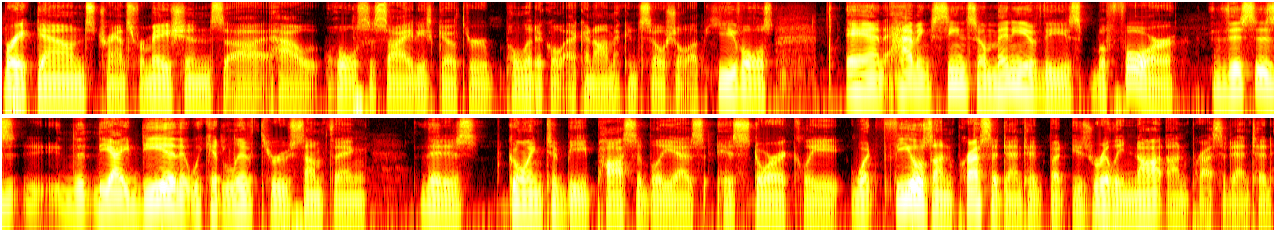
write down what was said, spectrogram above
breakdowns, transformations, uh, how whole societies go through political, economic, and social upheavals. And having seen so many of these before, this is the, the idea that we could live through something that is going to be possibly as historically what feels unprecedented but is really not unprecedented.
